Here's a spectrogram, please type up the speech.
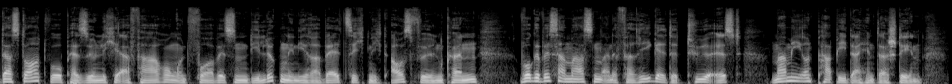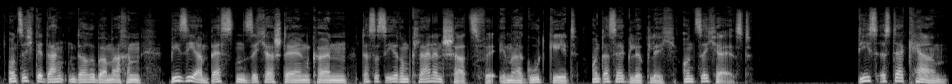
dass dort, wo persönliche Erfahrung und Vorwissen die Lücken in ihrer Weltsicht nicht ausfüllen können, wo gewissermaßen eine verriegelte Tür ist, Mami und Papi dahinter stehen und sich Gedanken darüber machen, wie sie am besten sicherstellen können, dass es ihrem kleinen Schatz für immer gut geht und dass er glücklich und sicher ist. Dies ist der Kern,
